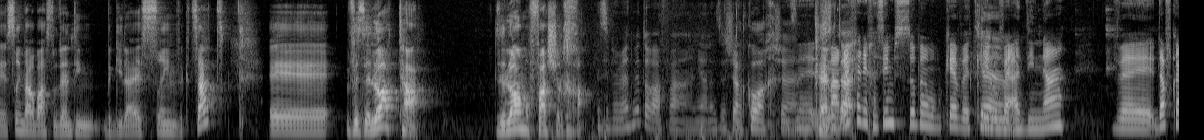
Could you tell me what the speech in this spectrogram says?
אה, 24 סטודנטים בגילאי 20 וקצת, אה, וזה לא אתה, זה לא המופע שלך. זה באמת מטורף העניין הזה של הכוח. ש... זה, כן. מערכת יחסים סופר מורכבת, כן. כאילו, ועדינה, ודווקא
